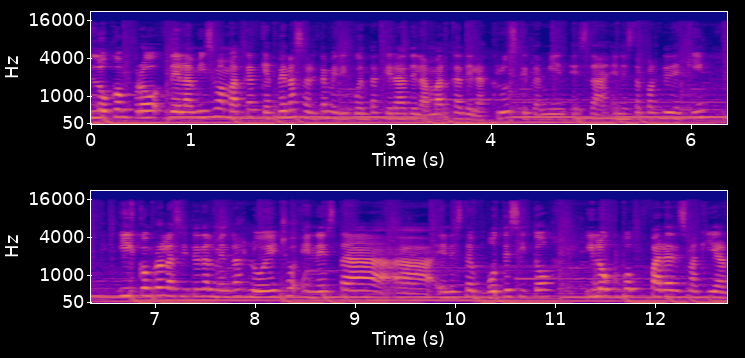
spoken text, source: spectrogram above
lo compro de la misma marca que apenas ahorita me di cuenta que era de la marca de la Cruz, que también está en esta parte de aquí y compro el aceite de almendras, lo echo en, esta, uh, en este botecito y lo ocupo para desmaquillar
